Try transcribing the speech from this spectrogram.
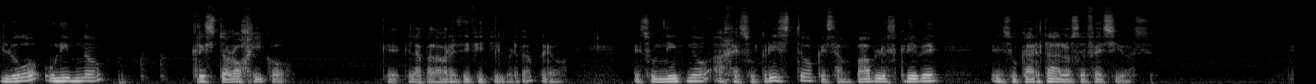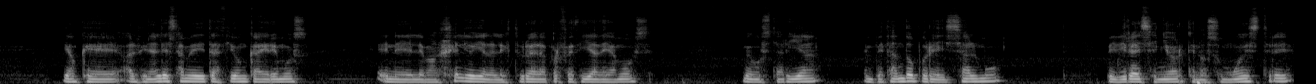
y luego un himno cristológico que, la palabra es difícil, ¿verdad? Pero es un himno a Jesucristo que San Pablo escribe en su carta a los Efesios. Y aunque al final de esta meditación caeremos en el Evangelio y en la lectura de la profecía de Amós, me gustaría, empezando por el Salmo, pedir al Señor que nos muestre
